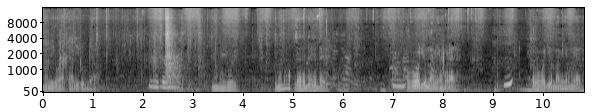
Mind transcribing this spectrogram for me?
mami wo ate ali luddawa maama yoyo mama wakuzaala ddala ddala? Oba wali omami omulala? Oba wali omami omulala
